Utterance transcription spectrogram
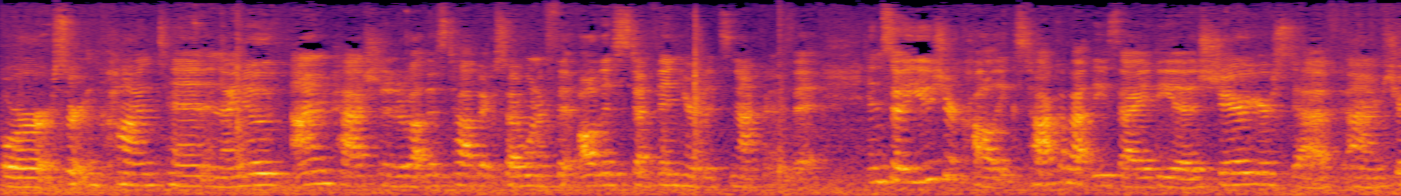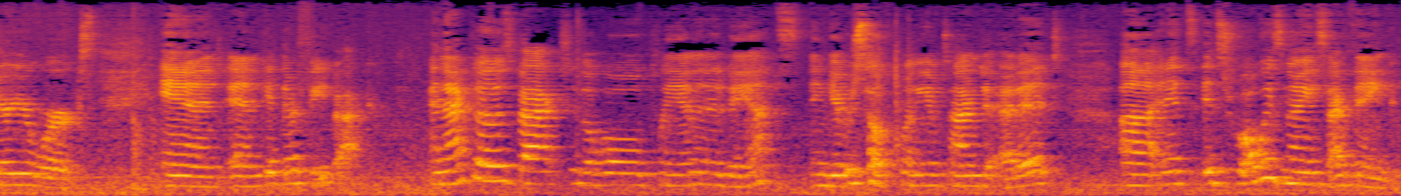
or certain content, and I know I'm passionate about this topic, so I want to fit all this stuff in here that's not going to fit. And so use your colleagues, talk about these ideas, share your stuff, um, share your works, and and get their feedback. And that goes back to the whole plan in advance and give yourself plenty of time to edit. Uh, and it's it's always nice, I think,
